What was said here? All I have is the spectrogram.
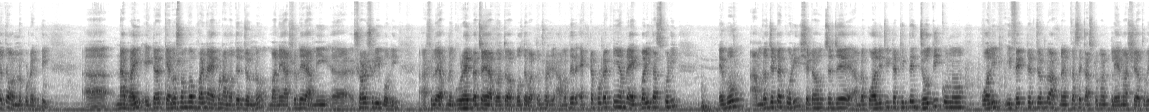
যাতে অন্য প্রোডাক্ট দিই। না ভাই এটা কেন সম্ভব হয় না এখন আমাদের জন্য? মানে আসলে আমি সরাসরি বলি, আসলে আপনি ঘোড়ায় পেঁচায় হয়তো বলতে পারতাম, সরাসরি আমাদের একটা প্রোডাক্ট নিয়ে আমরা একবারই কাজ করি এবং আমরা যেটা করি সেটা হচ্ছে যে আমরা কোয়ালিটিটা ঠিক দেই। যদি কোনো কোয়ালিটি ইফেক্টের জন্য আপনার কাছে কাস্টমার ক্লেম আসে অথবা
